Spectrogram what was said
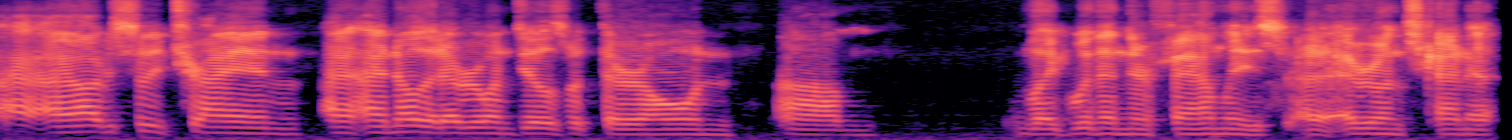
I, I, obviously try and I, I, know that everyone deals with their own. Um, like within their families, uh, everyone's kind of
